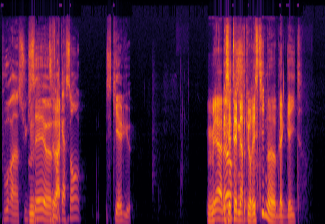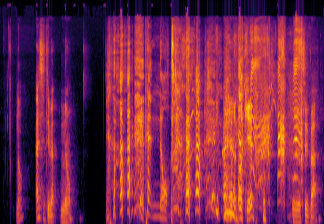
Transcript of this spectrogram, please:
pour un succès euh, c'est vrai. fracassant, ce qui a eu lieu. Mais Et alors. c'était Mercury Steam, euh, Blackgate. Ah, c'était. ma- Non, non. ok. je sais pas.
